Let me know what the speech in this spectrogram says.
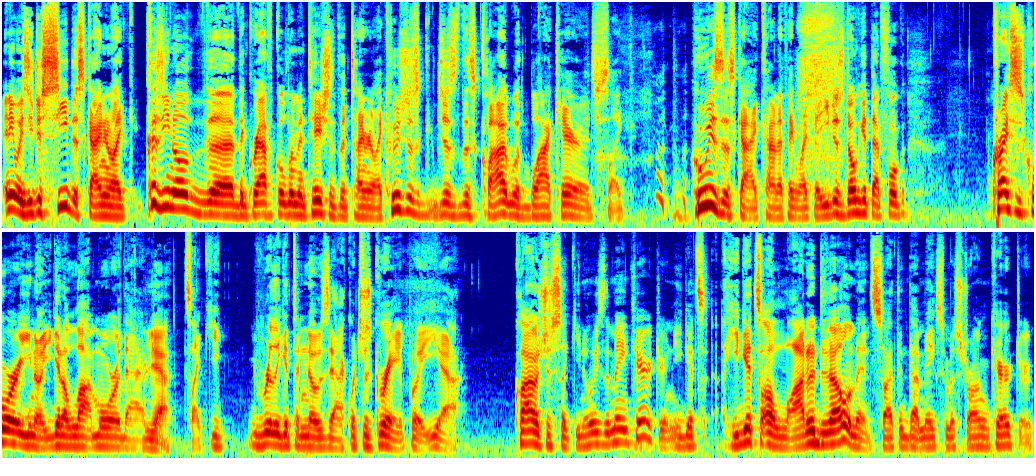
anyways, you just see this guy, and you're like, because you know the the graphical limitations at the time. You're like, who's just just this cloud with black hair? It's just like, who is this guy? Kind of thing like that. You just don't get that full. Crisis Core, you know, you get a lot more of that. Yeah. it's like you really get to know Zack, which is great. But yeah. Cloud's just like you know he's the main character and he gets he gets a lot of development so I think that makes him a strong character.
